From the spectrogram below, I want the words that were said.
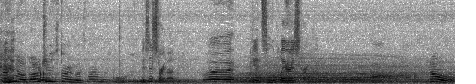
Story mode. Why don't you do story mode? Story mode's cool. This is story mode. What? Dude, single player is story mode. Aw, No.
